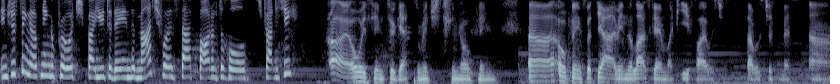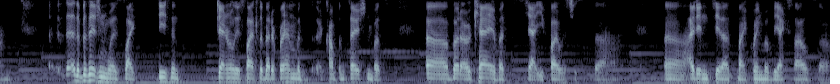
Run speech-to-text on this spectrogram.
Interesting opening approach by you today in the match. Was that part of the whole strategy? I always seem to get some interesting opening uh, openings, but yeah, I mean the last game like e5 was just that was just a miss. Um, the, the, position was like decent, generally slightly better for him with compensation, but uh, but okay. But yeah, e5 was just uh, uh, I didn't see that my queen would be exiled, so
